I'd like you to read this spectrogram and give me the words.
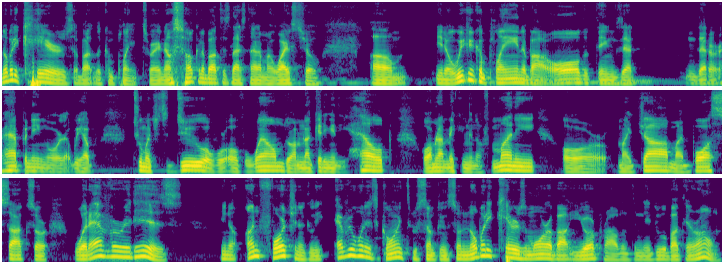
nobody cares about the complaints right? And i was talking about this last night on my wife's show. Um, you know we can complain about all the things that that are happening or that we have too much to do or we're overwhelmed or i'm not getting any help or i'm not making enough money or my job, my boss sucks, or whatever it is, you know, unfortunately, everyone is going through something. So nobody cares more about your problems than they do about their own,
